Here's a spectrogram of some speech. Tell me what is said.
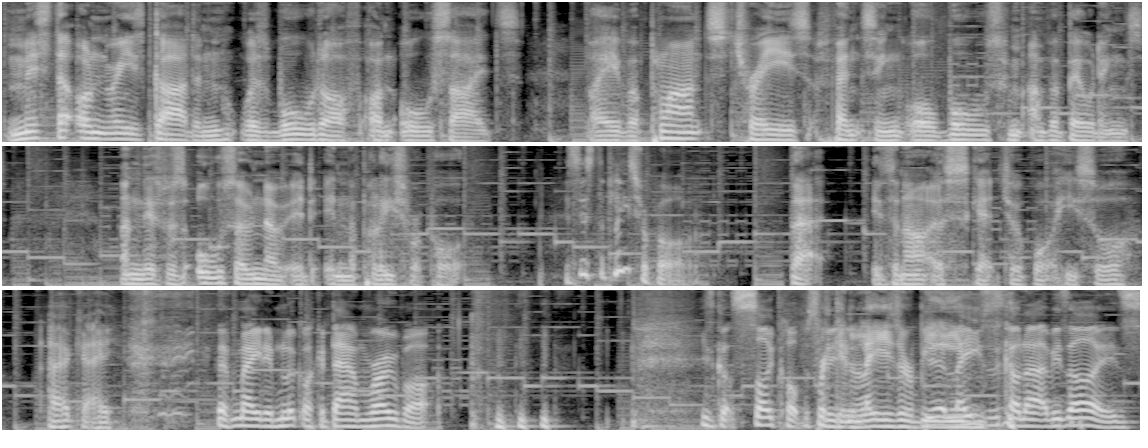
Mr. Henri's garden was walled off on all sides by either plants, trees, fencing, or walls from other buildings. And this was also noted in the police report. is this the police report? That is an artist's sketch of what he saw. Okay. They've made him look like a damn robot. He's got cyclops Freaking laser Yeah, beams. lasers coming out of his eyes.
